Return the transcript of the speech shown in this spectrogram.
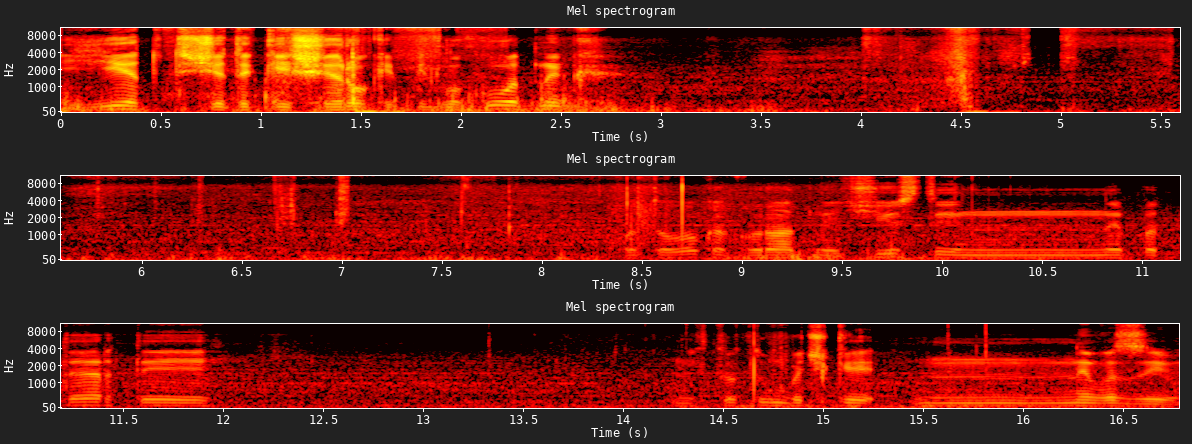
Є тут ще такий широкий підлокотник. Потолок акуратний, чистий, не потертий. Ніхто тумбочки не возив.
